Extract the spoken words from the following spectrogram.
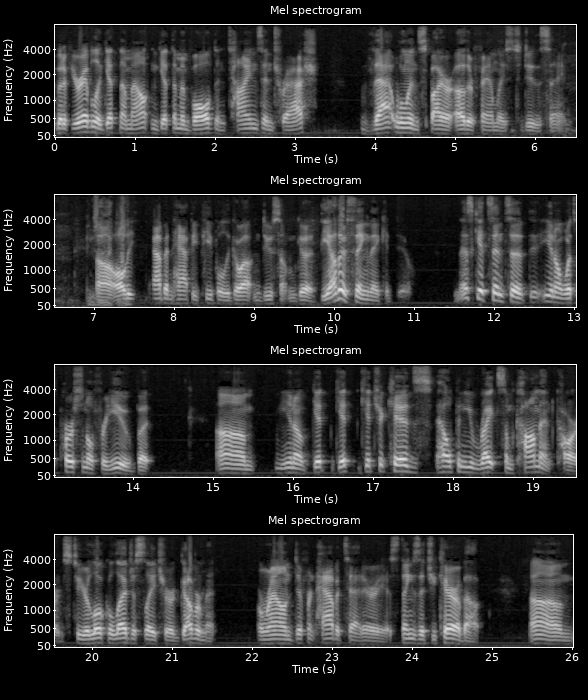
but if you're able to get them out and get them involved in tines and trash, that will inspire other families to do the same. Exactly. Uh, all these cabin happy people to go out and do something good. The other thing they can do, this gets into you know what's personal for you, but um, you know get get get your kids helping you write some comment cards to your local legislature or government around different habitat areas, things that you care about. Um,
